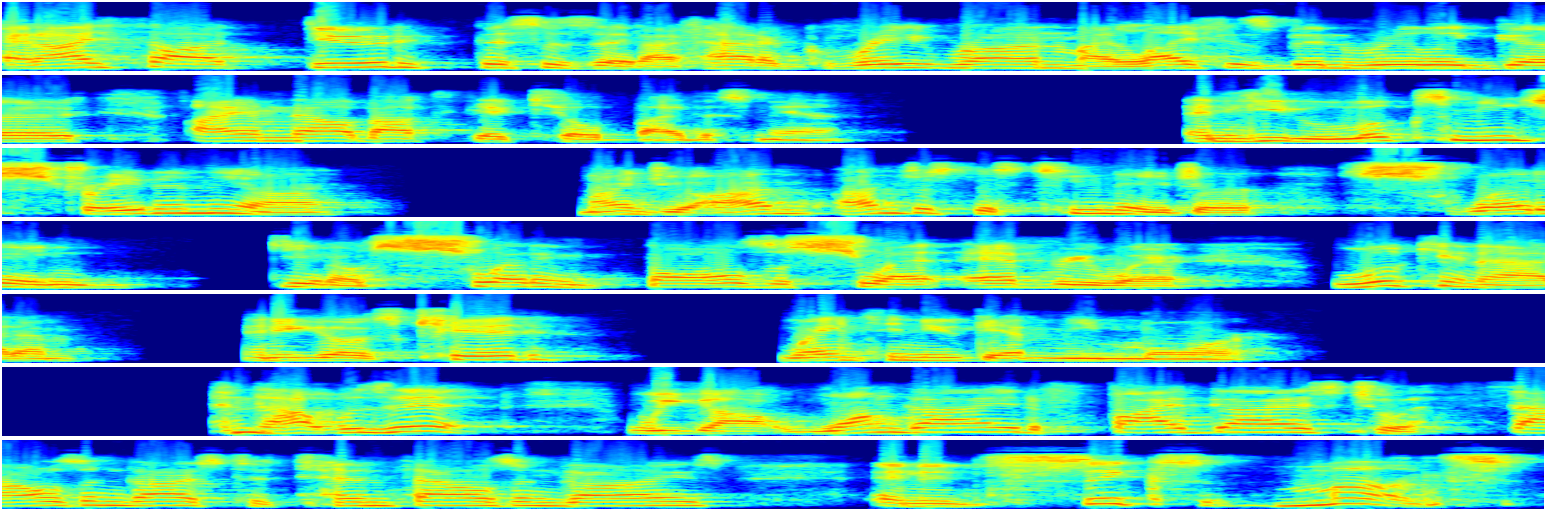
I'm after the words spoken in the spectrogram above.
And I thought, dude, this is it. I've had a great run. My life has been really good. I am now about to get killed by this man. And he looks me straight in the eye. Mind you, I'm, I'm just this teenager sweating, you know, sweating balls of sweat everywhere, looking at him. And he goes, Kid, when can you get me more? And that was it. We got one guy to five guys to a thousand guys to 10,000 guys. And in six months,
